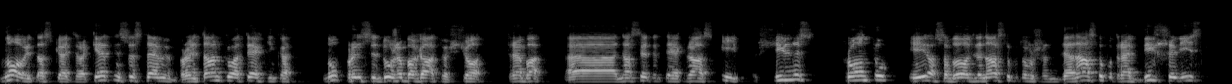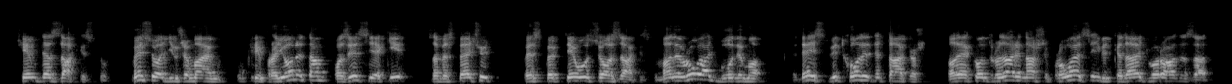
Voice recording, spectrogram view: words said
нові так сказати, ракетні системи, бронетанкова техніка. Ну, в принципі, дуже багато що треба е, наситити якраз і щільність фронту, і особливо для наступу, тому що для наступу треба більше військ, чим для захисту. Ми сьогодні вже маємо укріп райони там позиції, які забезпечують перспективу цього захисту. Маневрувати будемо десь відходити також, але контрудари наші проводяться і відкидають ворога назад.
